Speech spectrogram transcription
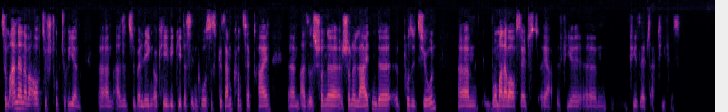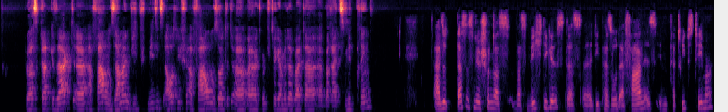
zum anderen aber auch zu strukturieren. Ähm, also zu überlegen, okay, wie geht das in ein großes Gesamtkonzept rein? Ähm, also ist schon eine, schon eine leitende Position, ähm, wo man aber auch selbst ja, viel, viel selbst aktiv ist. Du hast gerade gesagt, äh, Erfahrung sammeln. Wie, wie sieht es aus? Wie viel Erfahrung sollte äh, euer künftiger Mitarbeiter äh, bereits mitbringen? Also das ist mir schon was, was Wichtiges, dass äh, die Person erfahren ist im Vertriebsthema.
